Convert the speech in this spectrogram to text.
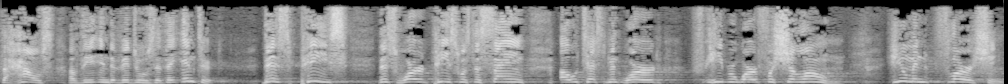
the house of the individuals that they entered. This peace, this word peace was the same Old Testament word, Hebrew word for shalom. Human flourishing,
